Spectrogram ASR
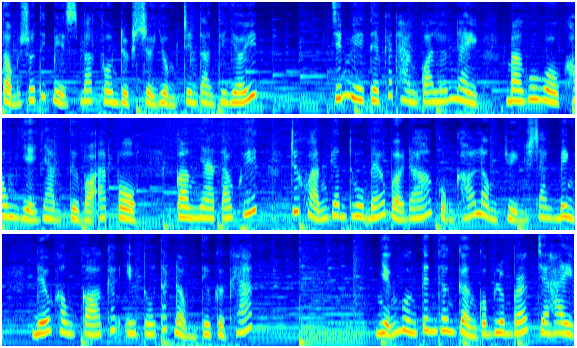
tổng số thiết bị smartphone được sử dụng trên toàn thế giới. Chính vì tệp khách hàng quá lớn này mà Google không dễ dàng từ bỏ Apple. Còn nhà táo khuyết, trước khoản doanh thu béo bở đó cũng khó lòng chuyển sang Bing nếu không có các yếu tố tác động tiêu cực khác. Những nguồn tin thân cận của Bloomberg cho hay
